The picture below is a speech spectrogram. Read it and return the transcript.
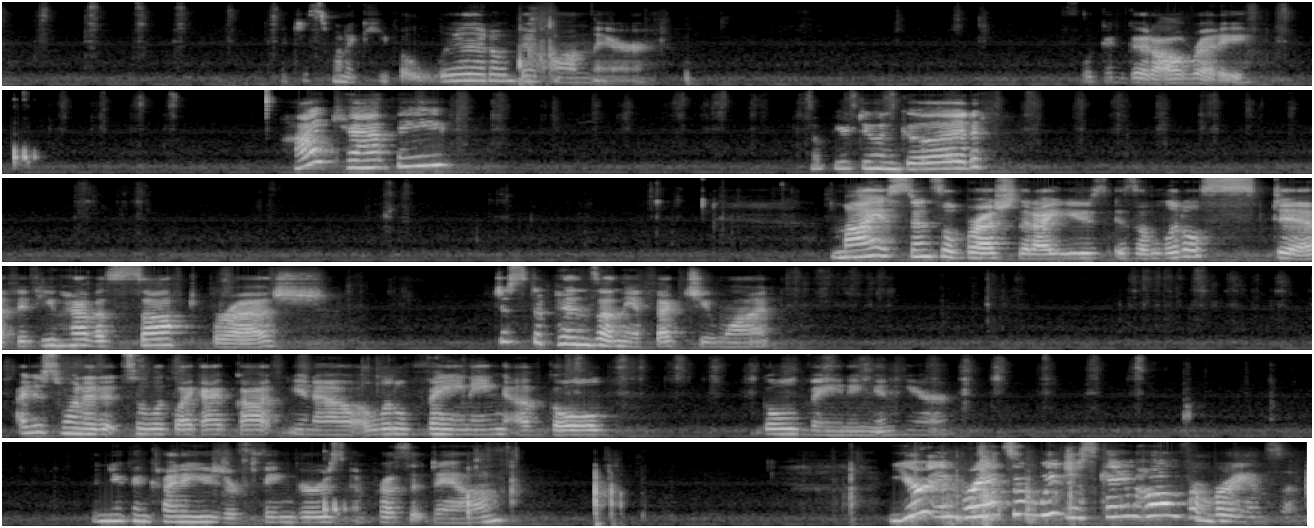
I just want to keep a little bit on there. It's looking good already. Hi, Kathy. Hope you're doing good. My stencil brush that I use is a little stiff. If you have a soft brush, just depends on the effect you want. I just wanted it to look like I've got, you know, a little veining of gold, gold veining in here. Then you can kind of use your fingers and press it down. You're in Branson? We just came home from Branson.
